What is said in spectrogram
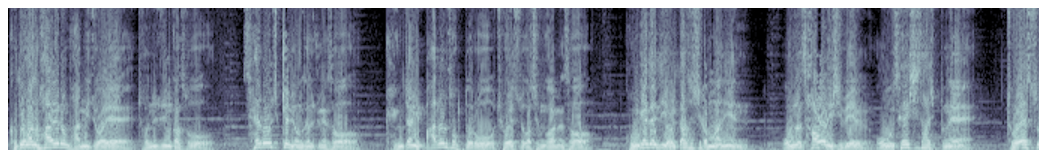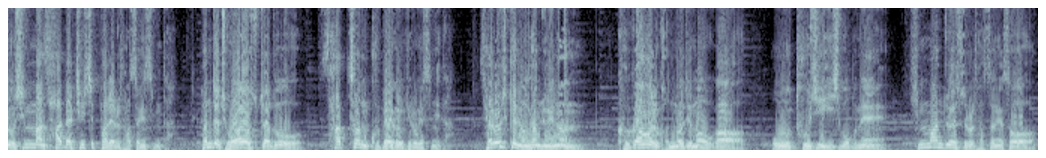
그동안 화요일은 밤이 좋아의 전유진 가수 세로지캠 영상 중에서 굉장히 빠른 속도로 조회수가 증가하면서 공개된 지 15시간 만인 오늘 4월 20일 오후 3시 40분에 조회수 10만 478회를 달성했습니다. 현재 좋아요 숫자도 4,900을 기록했습니다. 세로지캠 영상 중에는 극강을 건너지 마오가 오후 2시 25분에 10만 조회수를 달성해서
